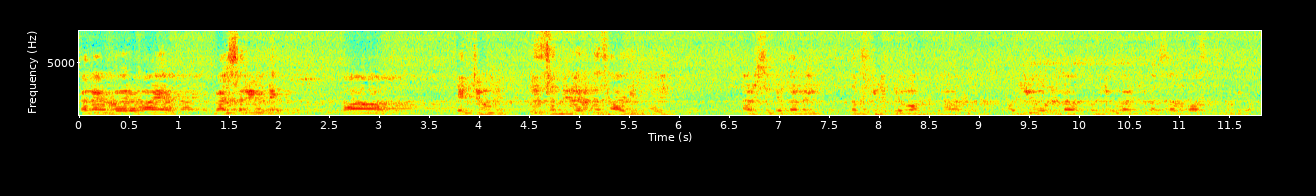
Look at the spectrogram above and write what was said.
കാരണം മാസറിയുടെ ആ ഏറ്റവും പ്രതിസന്ധി നിറഞ്ഞ സാഹചര്യത്തിൽ അർഷിന്റെ തണൽ നമുക്ക് ലഭ്യമാക്കുന്ന പള്ളിയോടുള്ള പള്ളിയുമായിട്ടുള്ള സഹവാസത്തിലൂടെയാണ്.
